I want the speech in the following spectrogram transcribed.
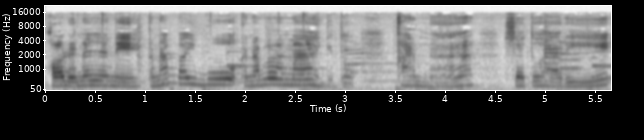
kalau ada nanya nih kenapa ibu? Kenapa mama? Gitu. Karena suatu hari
